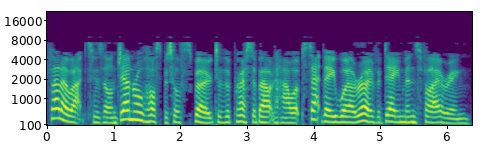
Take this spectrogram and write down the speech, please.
Fellow actors on General Hospital spoke to the press about how upset they were over Damon's firing,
